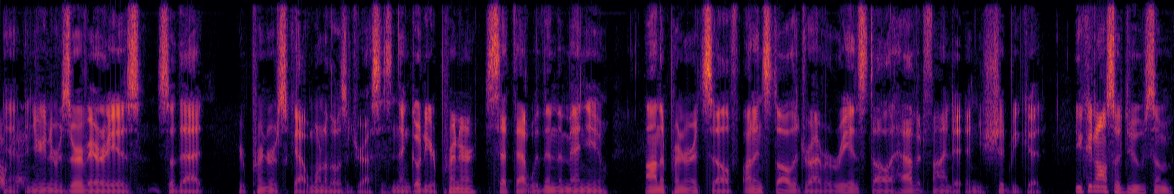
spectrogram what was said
Okay. And, and you're going to reserve areas so that your printer's got one of those addresses. And then go to your printer, set that within the menu on the printer itself, uninstall the driver, reinstall it, have it find it, and you should be good. You can also do some,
